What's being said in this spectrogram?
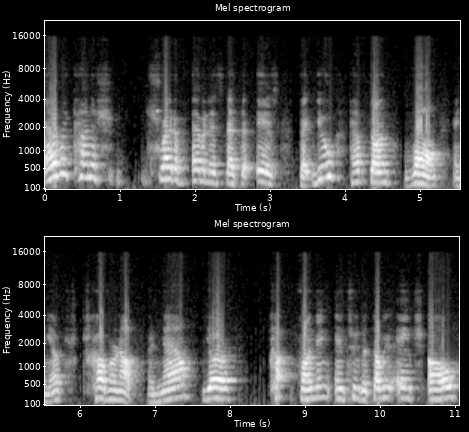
every kind of sh- shred of evidence that there is that you have done wrong and you're covering up. And now you're funding into the WHO,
